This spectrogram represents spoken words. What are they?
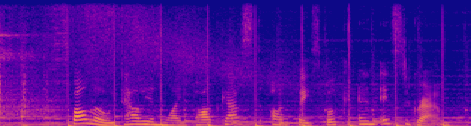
Follow Italian Wine Podcast on Facebook and Instagram.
